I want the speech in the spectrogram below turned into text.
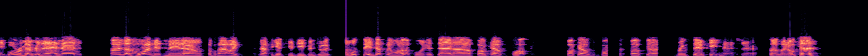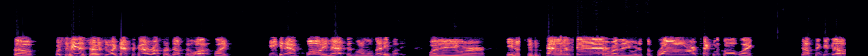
people remember that. And then another one that made our list a couple times, like, not to get too deep into it, we'll see definitely one other point is that uh, bunkhouse bunk, bunkhouse bunk, bunk uh, ring stampede match there. So I was like, okay. So, which to me just shows you like that's the kind of wrestler Dustin was. Like, he can have quality matches with almost anybody, whether you were you know, super talented or whether you were just a brawler, technical, like Dustin could go.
